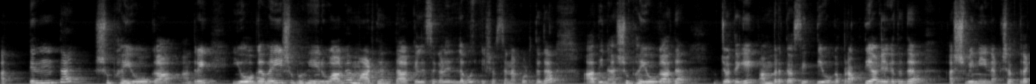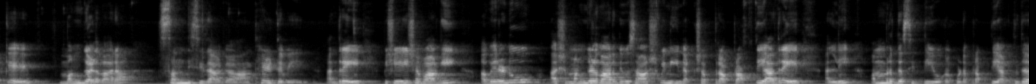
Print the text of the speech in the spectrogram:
ಅತ್ಯಂತ ಶುಭ ಯೋಗ ಅಂದರೆ ಯೋಗವೇ ಶುಭ ಇರುವಾಗ ಮಾಡಿದಂಥ ಕೆಲಸಗಳೆಲ್ಲವೂ ಯಶಸ್ಸನ್ನು ಕೊಡ್ತದೆ. ಆ ದಿನ ಶುಭ ಯೋಗದ ಜೊತೆಗೆ ಅಮೃತ ಸಿದ್ಧಿ ಯೋಗ ಪ್ರಾಪ್ತಿಯಾಗ್ಲಿಕ್ಕತ್ತದ ಅಶ್ವಿನಿ ನಕ್ಷತ್ರಕ್ಕೆ ಮಂಗಳವಾರ ಸಂಧಿಸಿದಾಗ ಅಂತ ಹೇಳ್ತೇವೆ. ಅಂದರೆ ವಿಶೇಷವಾಗಿ ಅವೆರಡೂ ಅಶ್ ಮಂಗಳವಾರ ದಿವಸ ಅಶ್ವಿನಿ ನಕ್ಷತ್ರ ಪ್ರಾಪ್ತಿಯಾದರೆ ಅಲ್ಲಿ ಅಮೃತ ಸಿದ್ಧಿ ಯೋಗ ಕೂಡ ಪ್ರಾಪ್ತಿಯಾಗ್ತದೆ.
